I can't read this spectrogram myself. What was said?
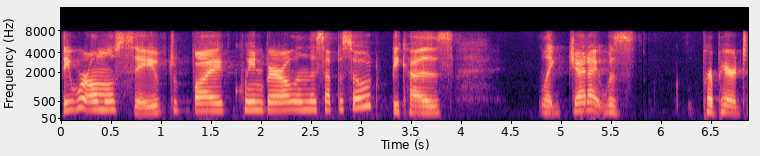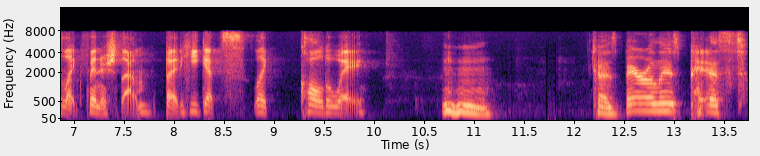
they were almost saved by Queen Beryl in this episode because like Jadeite was prepared to like finish them, but he gets like called away. Mm-hmm. Because Beryl is pissed.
